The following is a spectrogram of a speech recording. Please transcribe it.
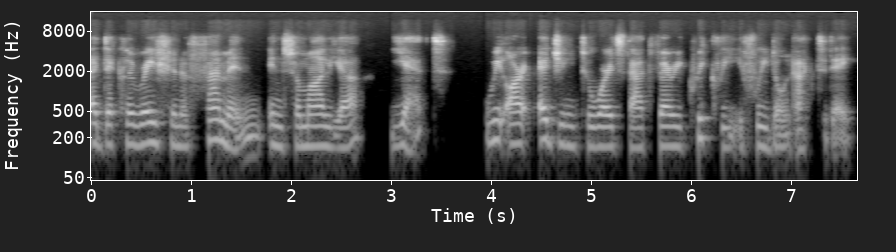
a declaration of famine in Somalia yet, we are edging towards that very quickly if we don't act today.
